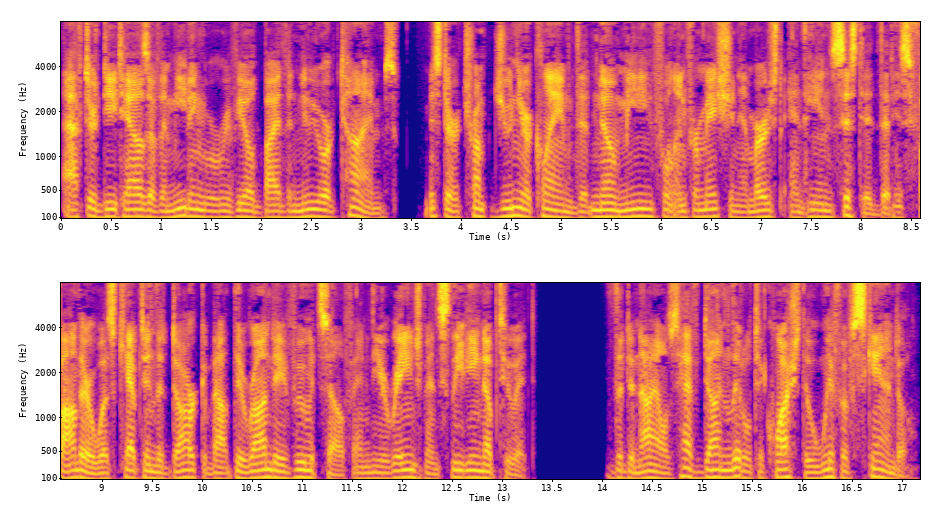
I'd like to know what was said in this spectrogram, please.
After details of the meeting were revealed by the New York Times, Mr. Trump Jr. claimed that no meaningful information emerged and he insisted that his father was kept in the dark about the rendezvous itself and the arrangements leading up to it. The denials have done little to quash the whiff of scandal.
